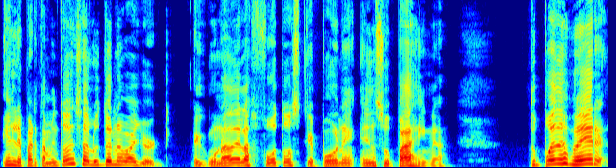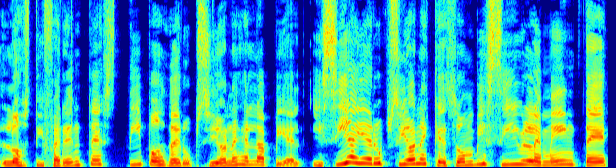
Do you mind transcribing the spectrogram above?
El Departamento de Salud de Nueva York, en una de las fotos que pone en su página, tú puedes ver los diferentes tipos de erupciones en la piel. Y sí hay erupciones que son visiblemente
